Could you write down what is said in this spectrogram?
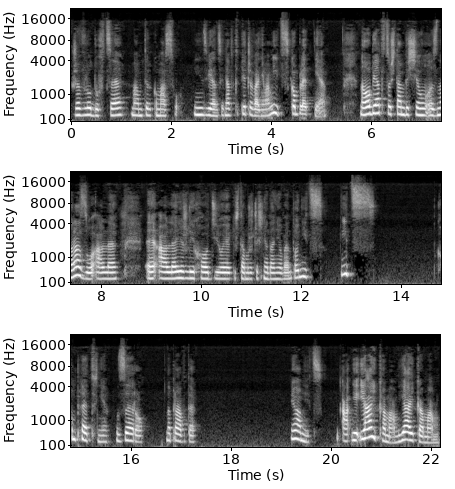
że w lodówce mam tylko masło nic więcej. Nawet pieczywa nie mam, nic, kompletnie. Na obiad coś tam by się znalazło, ale, e, ale jeżeli chodzi o jakieś tam rzeczy śniadaniowe, to nic, nic. Kompletnie, zero. Naprawdę. Nie mam nic. A, nie, jajka mam, jajka mam.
